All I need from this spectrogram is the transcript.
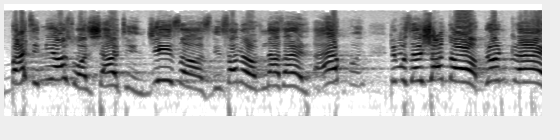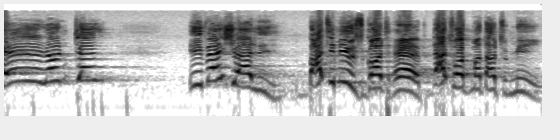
Bartimaeus was shouting, Jesus, the son of Nazareth, help. People say, shut up, don't cry, don't just. Eventually, Bartimaeus got help. That's what mattered to me.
